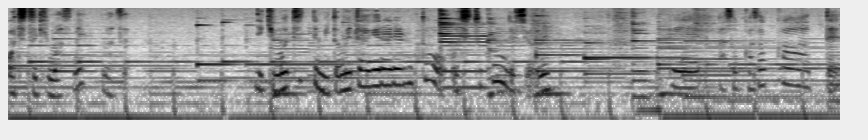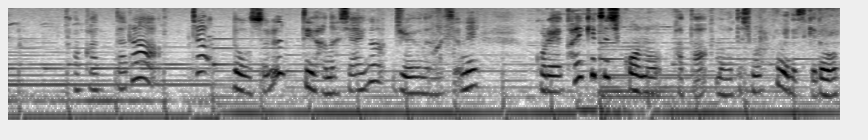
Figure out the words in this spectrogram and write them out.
落ち着きますねまず。で気持ちって認めてあげられると落ち着くんですよね。であそっかそっかって分かったらじゃあどうするっていう話し合いが重要なんですよね。これ解決思考の方、ま、私も含めですけど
